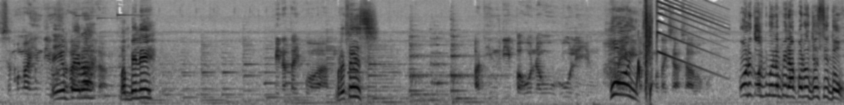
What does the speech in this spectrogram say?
Sa mga hindi Eh, yung pera, pambili. pinatay po ang aking Marites! at hindi pa ho nahuhuli yung Hoy! pumatay sa asawa ko. Ulit-ulit mo lang pinapanood dyan si Doc.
